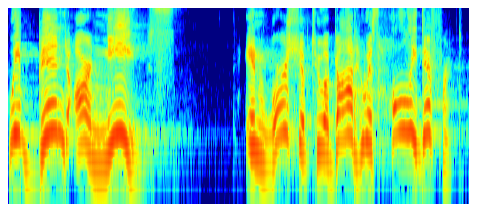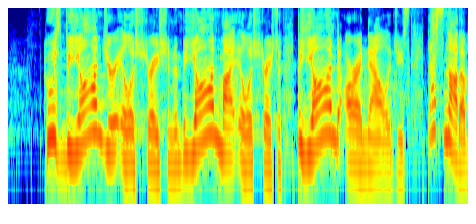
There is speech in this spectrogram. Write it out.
We bend our knees in worship to a God who is wholly different who is beyond your illustration and beyond my illustration, beyond our analogies. That's not a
